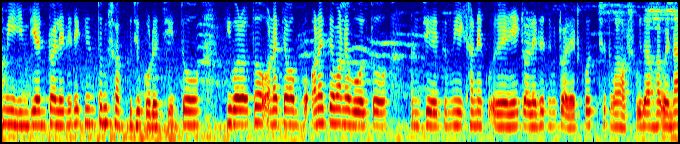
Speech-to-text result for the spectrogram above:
আমি ইন্ডিয়ান টয়লেটেরে কিন্তু আমি সব কিছু করেছি। তো কী বলো তো অনেকে অনেকে মানে বলতো যে, তুমি এখানে এই টয়লেটে তুমি টয়লেট করছ, তোমার অসুবিধা হবে না।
